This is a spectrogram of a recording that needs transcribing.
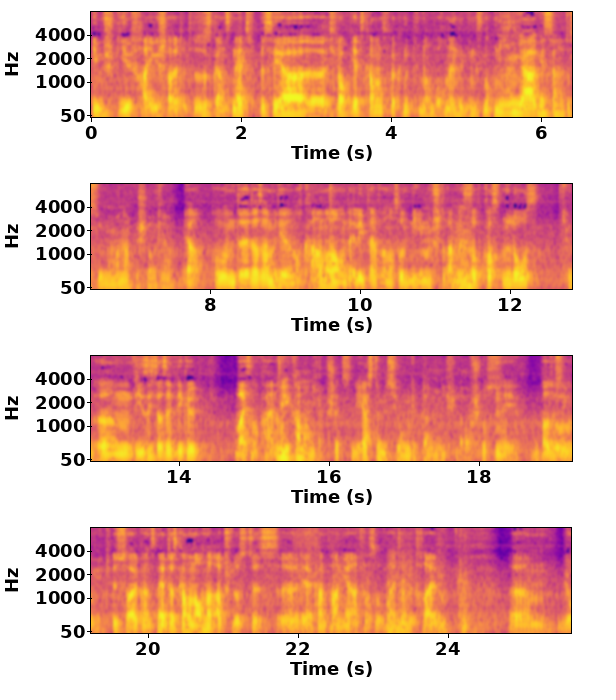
im Spiel freigeschaltet. Das ist ganz nett. Bisher, äh, ich glaube, jetzt kann man es verknüpfen. Am Wochenende ging es noch nicht. Ja, gestern hattest du nochmal nachgeschaut, ja. Ja, und äh, da sammelt ihr dann noch Karma und erlebt einfach noch so einen Nebenstrang. Das ist auch kostenlos. Genau. Ähm, wie sich das entwickelt, weiß noch keiner. Nee, kann man nicht abschätzen. Die erste Mission gibt da noch nicht viel Aufschluss. Nee, also ist halt ganz nett. Das kann man auch nach Abschluss des, äh, der Kampagne einfach so weiter Mhm. betreiben. Ähm, ja.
